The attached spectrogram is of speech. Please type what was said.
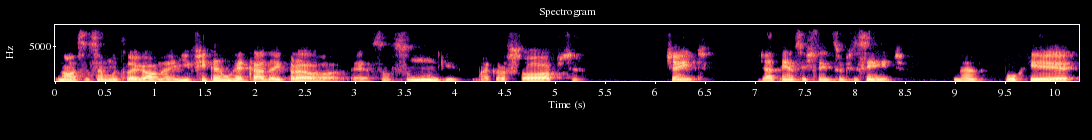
Nossa, isso é muito legal, né? E fica um recado aí para é, Samsung, Microsoft. Gente, já tem assistente suficiente né? Porque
